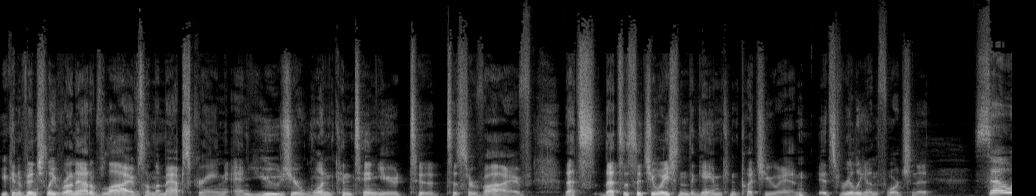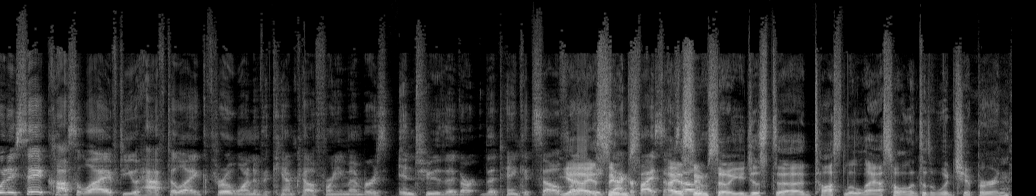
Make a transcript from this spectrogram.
You can eventually run out of lives on the map screen and use your one continue to, to survive. That's, that's a situation the game can put you in. It's really unfortunate. So when I say it costs a life, do you have to like throw one of the Camp California members into the gar- the tank itself? Yeah, like, I assume. I assume so. You just uh, toss a little asshole into the wood chipper and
